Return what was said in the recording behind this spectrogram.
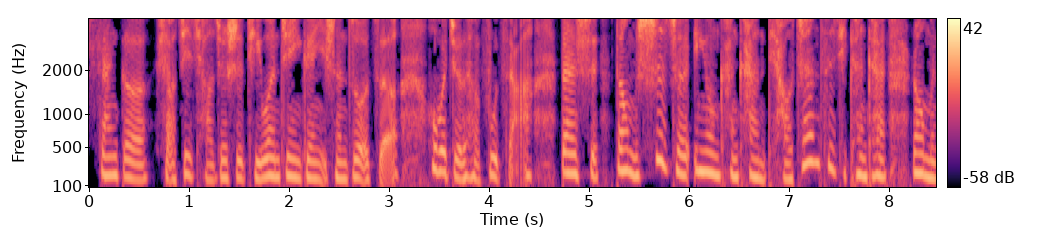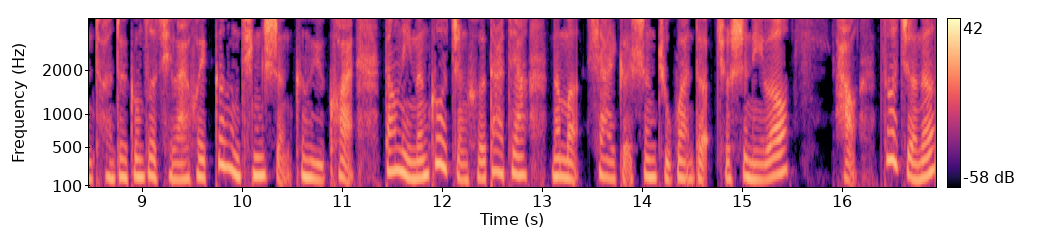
三个小技巧就是提问、建议跟以身作则，会不会觉得很复杂？但是当我们试着应用看看，挑战自己看看，让我们团队工作起来会更轻省、更愉快。当你能够整合大家，那么下一个升主管的就是你喽。好，作者呢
